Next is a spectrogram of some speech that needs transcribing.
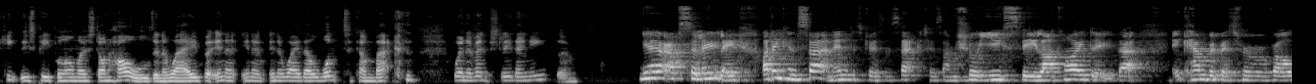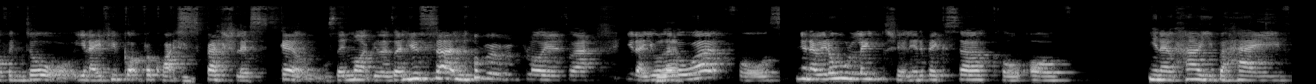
keep these people almost on hold in a way, but in a in a in a way they'll want to come back when eventually they need them. Yeah, absolutely. I think in certain industries and sectors, I'm sure you see, like I do, that it can be a bit of a revolving door. You know, if you've got for quite mm. specialist skills, there might be there's only a certain number of employers where you know you'll yeah. have a workforce. You know, it all links really in a big circle of you know how you behave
